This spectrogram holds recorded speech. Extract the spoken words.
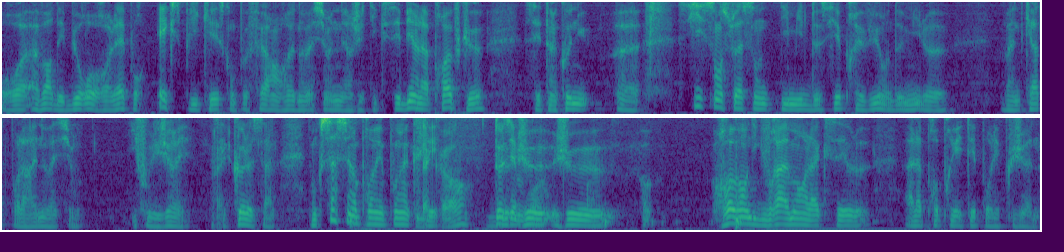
pour avoir des bureaux relais pour expliquer ce qu'on peut faire en rénovation énergétique. C'est bien la preuve que c'est inconnu. 670 000 dossiers prévus en 2024 pour la rénovation. Il faut les gérer. C'est colossal. Donc ça, c'est un premier point clé. D'accord. Deuxième je, point. Je revendique vraiment l'accès à la propriété pour les plus jeunes,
